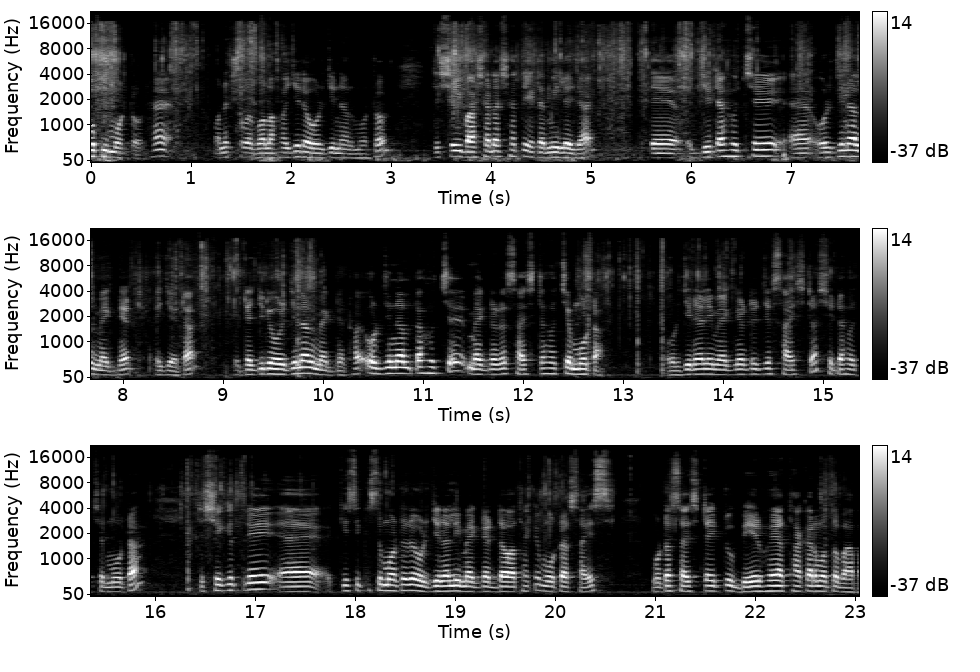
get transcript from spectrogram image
কপি মোটর হ্যাঁ? অনেক সময় বলা হয় যে এটা অরিজিনাল মোটর তো সেই বাসাটার সাথে এটা মিলে যায়। তো যেটা হচ্ছে অরিজিনাল ম্যাগনেট এই যে এটা এটা যদি অরিজিনাল ম্যাগনেট হয় অরিজিনালটা হচ্ছে ম্যাগনেটের সাইজটা হচ্ছে মোটা। অরিজিনালি ম্যাগনেটের যে সাইজটা সেটা হচ্ছে মোটা। তো সেক্ষেত্রে কিছু কিছু মোটরে অরিজিনালি ম্যাগনেট দেওয়া থাকে মোটা সাইজ মোটা সাইজটা একটু বের হয়ে থাকার মতো ভাব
